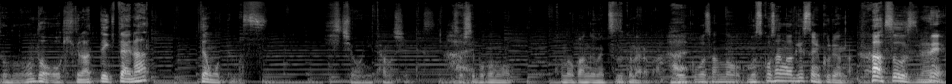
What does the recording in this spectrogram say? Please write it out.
どんどんどんどん大きくなっていきたいなって思ってます。非常に楽しみです、はい。そして僕もこの番組が続くならば、はい。大久保さんの息子さんがゲストに来るようになった あそうですね、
